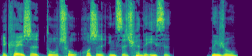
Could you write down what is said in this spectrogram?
也可以是独处或是隐私权的意思。例如，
